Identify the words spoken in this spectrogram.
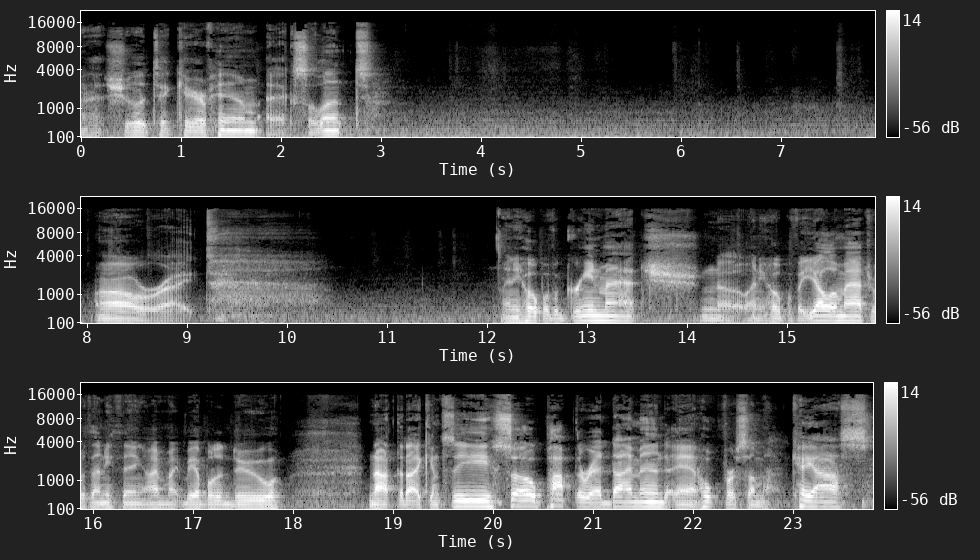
That should take care of him. Excellent. All right. Any hope of a green match? No. Any hope of a yellow match with anything I might be able to do? Not that I can see. So pop the red diamond and hope for some chaos.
